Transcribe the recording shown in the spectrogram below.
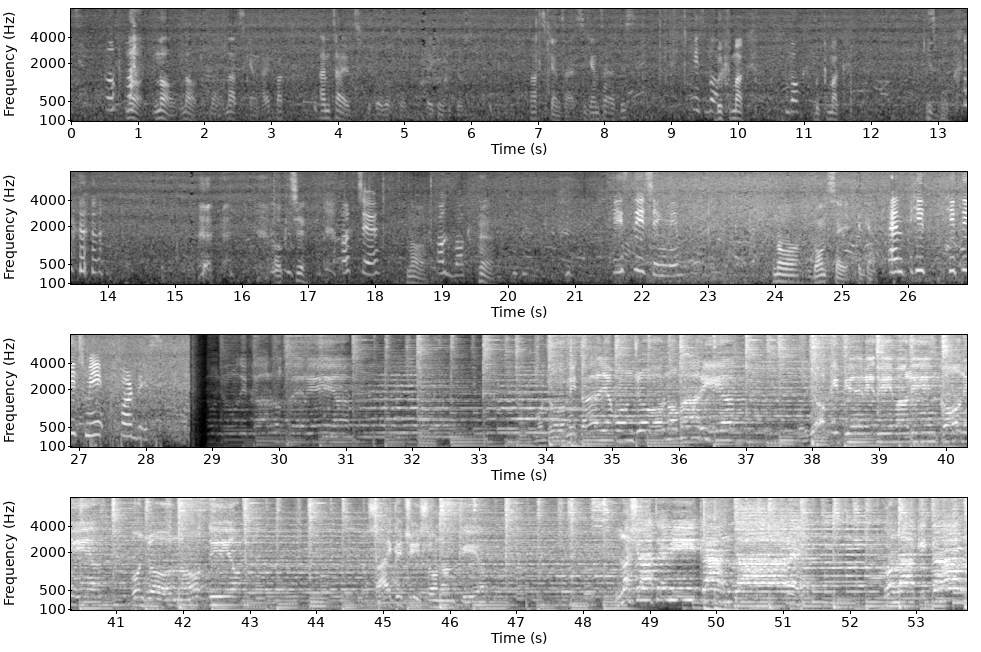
Oh, of No, no, no, no, not sick and tired, but I'm tired because of the taking pictures. Not sick and tired. Sick and tired is It's bok. bıkmak. Bok. Bıkmak. Is bok. Okçu. Okçu. No. Okbok. He's teaching me. No, don't say again. And he he teach me for this. Buongiorno Italia, buongiorno Maria, con gli occhi pieni di malinconia. Buongiorno Dio, sai che ci sono anch'io. Lasciatemi cantare con la chitarra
